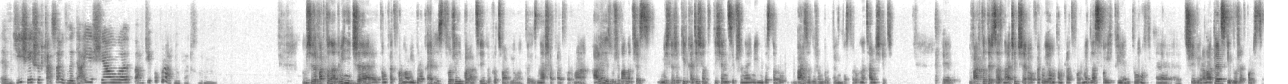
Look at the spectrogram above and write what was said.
e, w dzisiejszych czasach wydaje się e, bardziej popularną platformą? Myślę, że warto nadmienić, że tą platformę AmiBroker stworzyli Polacy we Wrocławiu. To jest nasza platforma, ale jest używana przez myślę, że kilkadziesiąt tysięcy przynajmniej inwestorów, bardzo dużą grupę inwestorów na całym świecie. Warto też zaznaczyć, że oferują tą platformę dla swoich klientów e, trzy biura maklerskie duże w Polsce.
